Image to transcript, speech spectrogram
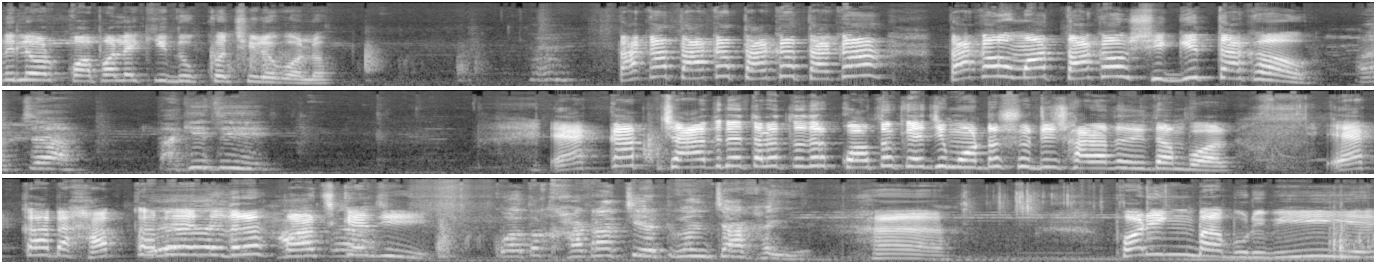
দিলে ওর কপালে কি দুঃখ ছিল বলো? তাকা তাকা তাকা তাকা। তাকাও মা তাকাও শিগগির তাকাও। আচ্ছা তাকিয়েছি। এক কাপ চা দিলে তাহলে তোদের কত কেজি মটরশুঁটি ছাড়াতে দিতাম বল? এক কাপ হাফ কাপে তোদের পাঁচ কেজি। কত খাটাচ্ছি একটুখানি চা খাইয়ে। হ্যাঁ। ফরিং বাবুর বিয়ে।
